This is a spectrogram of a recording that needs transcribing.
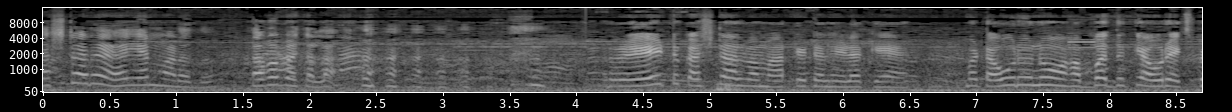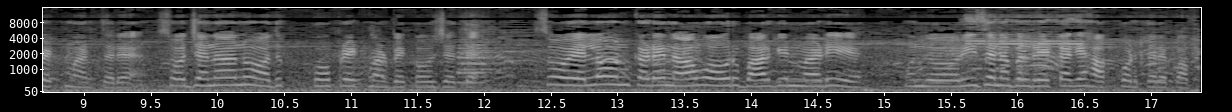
ಕಷ್ಟನೇ ಏನು ಮಾಡೋದು? ತಗೋಬೇಕಲ್ಲ? ರೇಟ್ ಕಷ್ಟ ಅಲ್ವಾ ಮಾರ್ಕೆಟಲ್ಲಿ ಹೇಳಕ್ಕೆ? ಬಟ್ ಅವರು ಹಬ್ಬದಕ್ಕೆ ಅವರು ಎಕ್ಸ್ಪೆಕ್ಟ್ ಮಾಡ್ತಾರೆ. ಸೊ ಜನನು ಅದಕ್ಕೆ ಕೋಪ್ರೇಟ್ ಮಾಡಬೇಕು ಅವ್ರ ಜೊತೆ. ಸೊ ಎಲ್ಲೋ ಒಂದು ಕಡೆ ನಾವು ಅವರು ಬಾರ್ಗೇನ್ ಮಾಡಿ ಒಂದು ರೀಸನಬಲ್ ರೇಟಾಗೆ ಹಾಕ್ಕೊಡ್ತಾರೆ ಪಾಪ.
